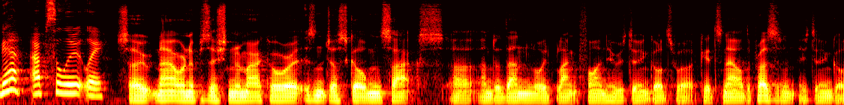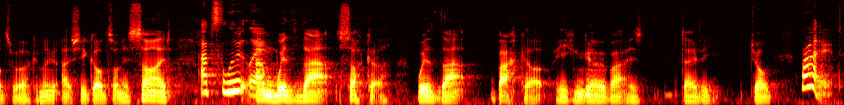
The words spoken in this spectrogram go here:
Yeah, absolutely. So now we're in a position in America where it isn't just Goldman Sachs uh, under then Lloyd Blankfein who was doing God's work. It's now the president who's doing God's work, and actually God's on his side. Absolutely. And with that sucker, with that backup, he can go about his daily job. Right,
